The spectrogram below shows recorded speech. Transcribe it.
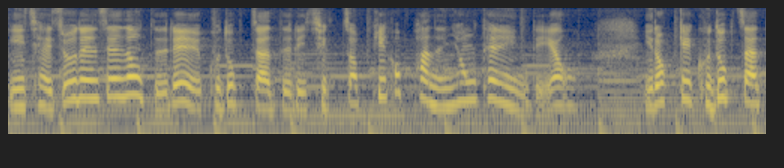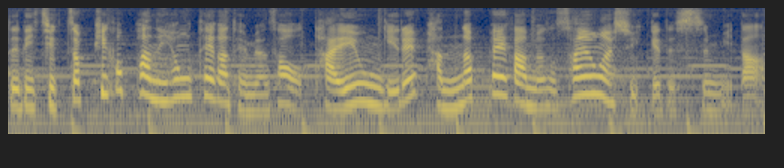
이 제조된 샐러드를 구독자들이 직접 픽업하는 형태인데요. 이렇게 구독자들이 직접 픽업하는 형태가 되면서 다이용기를 반납해 가면서 사용할 수 있게 됐습니다.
